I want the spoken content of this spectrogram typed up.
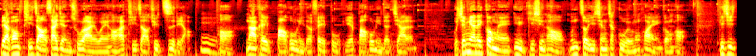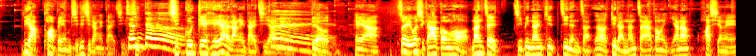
你要讲提早筛检出来为吼，啊提早去治疗，嗯，好，那可以保护你的肺部，也保护你的家人。为什么要你讲呢？因为其实吼，我们做医生遮久的，我们发现讲吼，其实你也判病，不是你一人的代志，真的，是规家黑暗人的代志啊，对，系啊，所以我是跟他讲吼，咱这疾病咱既既然知，呃，既然咱知影讲，伊安那发生的。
